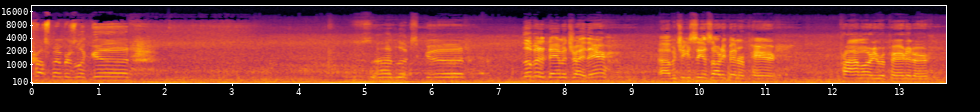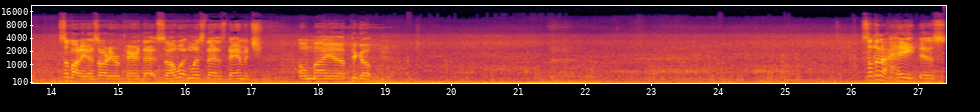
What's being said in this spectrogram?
Cross members look good. Side looks good. A little bit of damage right there, uh, but you can see it's already been repaired. Prime already repaired it or somebody has already repaired that, so I wouldn't list that as damage on my uh, pickup. Something I hate is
